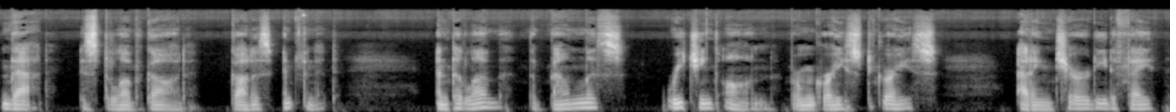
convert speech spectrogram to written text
That is to love God. God is infinite. And to love the boundless, reaching on from grace to grace, adding charity to faith,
